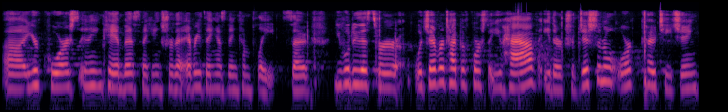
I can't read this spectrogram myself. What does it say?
uh, your course in Canvas, making sure that everything has been complete. So you will do this for whichever type of course that you have, either traditional or co-teaching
